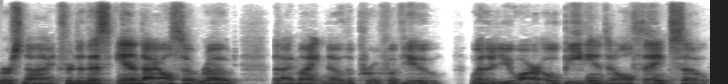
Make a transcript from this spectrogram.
Verse 9 For to this end I also wrote, that I might know the proof of you, whether you are obedient in all things. So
